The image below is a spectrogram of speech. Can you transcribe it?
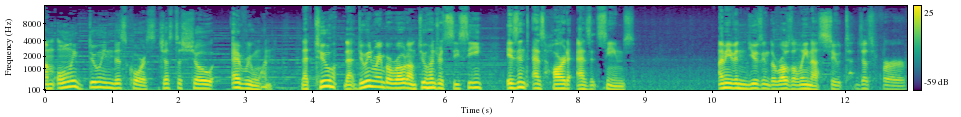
I'm only doing this course just to show everyone that two that doing Rainbow Road on 200cc isn't as hard as it seems. I'm even using the Rosalina suit just for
